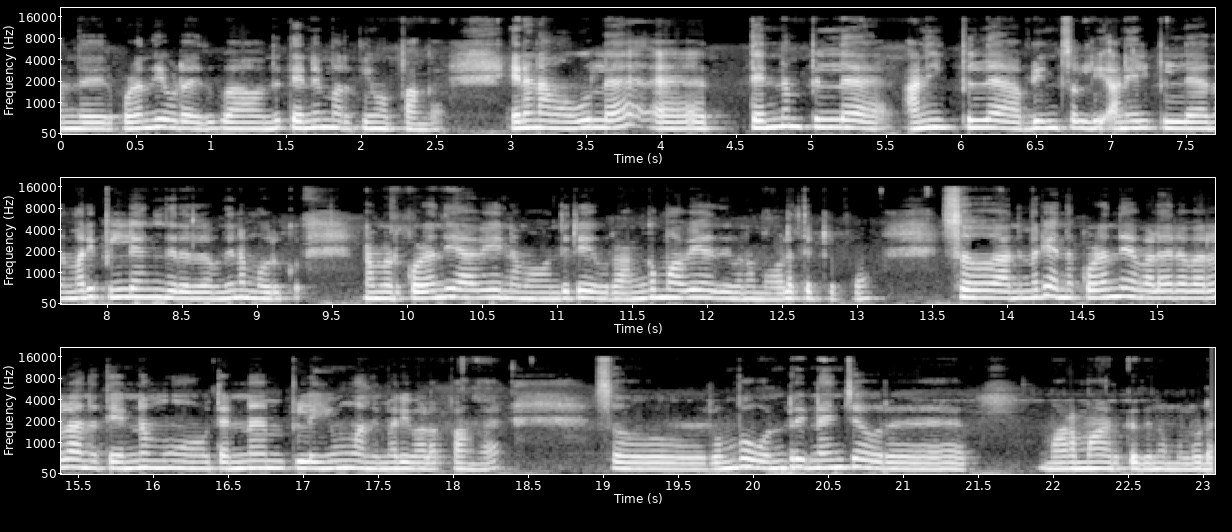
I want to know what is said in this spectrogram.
அந்த குழந்தையோட இதுவாக வந்து தென்னை மரத்தையும் வைப்பாங்க. ஏன்னா நம்ம ஊரில் தென்னம்பிள்ளை அணி பிள்ளை அப்படின்னு சொல்லி அணில் பிள்ளை அந்த மாதிரி பிள்ளைங்கிறத வந்து நம்ம ஒரு நம்மளோட குழந்தையாவே நம்ம வந்துட்டு ஒரு அங்கமாகவே அது நம்ம வளர்த்துட்ருப்போம். ஸோ அந்த மாதிரி அந்த குழந்தைய வளர வரல அந்த தென்னமும் தென்னம்பிள்ளையும் அந்த மாதிரி வளர்ப்பாங்க. ஸோ ரொம்ப ஒன்றிணைஞ்ச ஒரு மரமாக இருக்குது நம்மளோட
